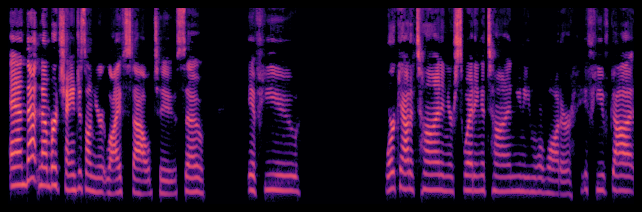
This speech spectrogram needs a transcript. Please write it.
And that number changes on your lifestyle too. So if you work out a ton and you're sweating a ton, you need more water. If you've got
